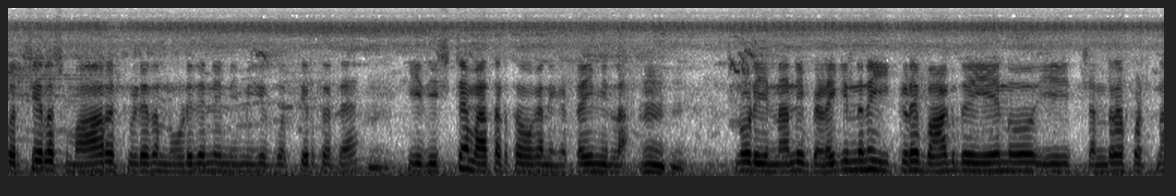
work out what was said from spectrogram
ಪರಿಚಯ ಎಲ್ಲ ಸುಮಾರಷ್ಟು ವಿಡಿಯೋದ ನೋಡಿದೇನೆ ನಿಮಗೆ ಗೊತ್ತಿರ್ತದೆ. ಇದಿಷ್ಟೇ ಮಾತಾಡ್ತಾ ಹೋಗ ಈಗ ಟೈಮ್ ಇಲ್ಲ. ನೋಡಿ ನಾನು ಬೆಳಗಿಂದನೇ ಈ ಕಡೆ ಭಾಗದ ಏನು ಈ ಚಂದ್ರಪಟ್ಟಣ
